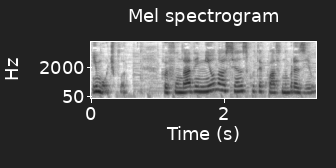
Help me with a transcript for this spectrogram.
e múltipla. Foi fundada em 1954 no Brasil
